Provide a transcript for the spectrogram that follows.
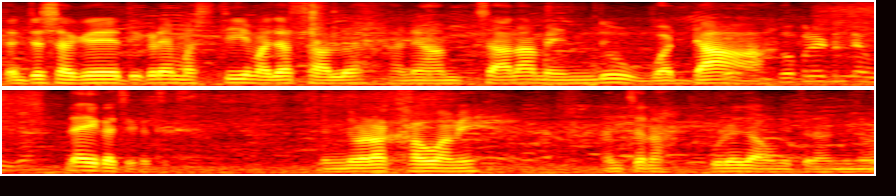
त्यांचे सगळे तिकडे मस्ती मजा चालू आहे. आणि आमचा आला मेंदू वड्डा नाही एकच एकच मेंदूवडा खाऊ आम्ही. आणि चला पुढे जाऊ मित्रांनो.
